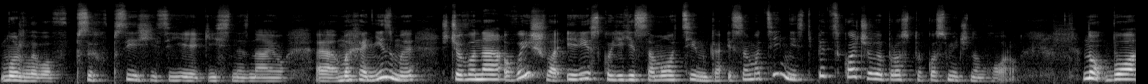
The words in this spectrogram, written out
можливо, в псих, в психіці є якісь, не знаю, е, механізми, що вона вийшла і різко її самооцінка і самоцінність підскочили просто космічно вгору. Ну, бо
